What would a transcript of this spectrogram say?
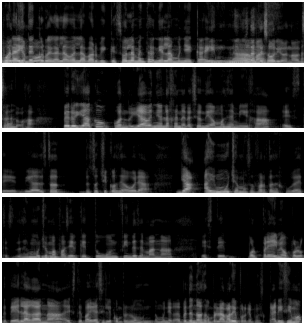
Por ahí tiempo, te regalaba la Barbie que solamente venía la muñeca y, y nada ningún más. accesorio, ¿no? Ajá. Exacto. ajá. Pero ya con- cuando ya venía la generación, digamos, de mi hija, este, diga, de estos, de estos chicos de ahora, ya hay muchas más ofertas de juguetes. Entonces es mucho más fácil que tú un fin de semana, este, por premio, por lo que te dé la gana, este, vayas y le compres un, un muñeco. De repente no vas a comprar la Barbie porque pues carísimo,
